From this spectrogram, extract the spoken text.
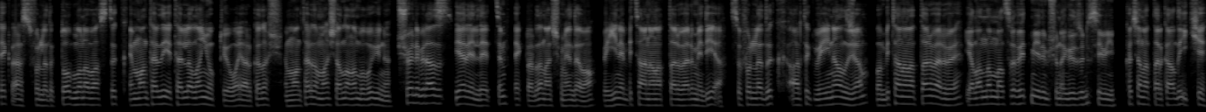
Tekrar sıfırladık. Doblona bastık. Envanterde yeterli alan yok diyor. Vay arkadaş. Envanterde maşallah ana baba günü. Şöyle biraz yer elde ettim. Tekrardan açmaya devam. Ve yine bir tane anahtar vermedi ya. Sıfırladık. Artık Vayne'i alacağım. Ulan bir tane anahtar ver be. Yalandan masraf etmeyelim şuna gözünü seveyim. Kaç anahtar kaldı? 2.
